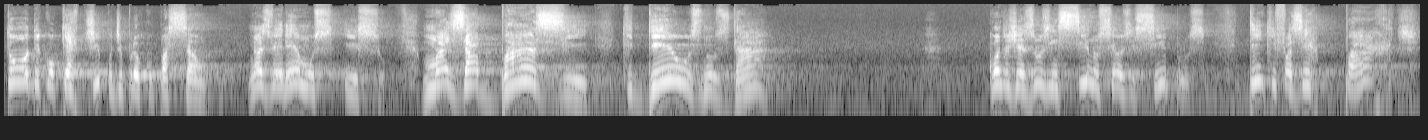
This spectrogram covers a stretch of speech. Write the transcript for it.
todo e qualquer tipo de preocupação nós veremos isso. Mas a base que Deus nos dá, quando Jesus ensina os seus discípulos, tem que fazer parte.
